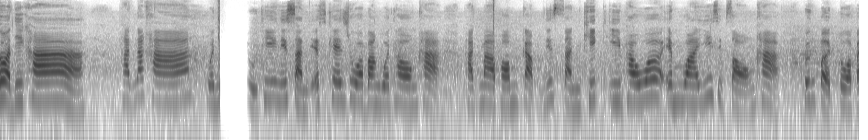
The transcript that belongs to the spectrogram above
สวัสดีค่ะ พัดนะคะ วันนี้อยู่ที่นิสสัน SK ชัวบางบัวทองค่ะ พัดมาพร้อมกับนิสสันคิก e-power my 22ค่ะ เพิ่งเปิดตัวไป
